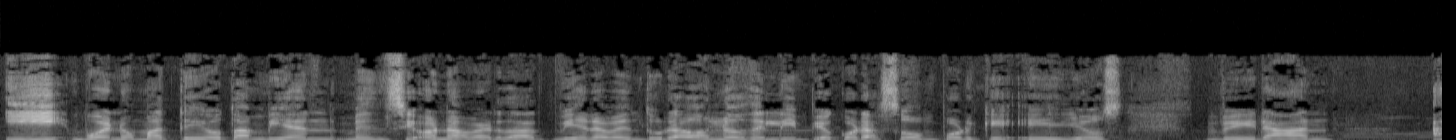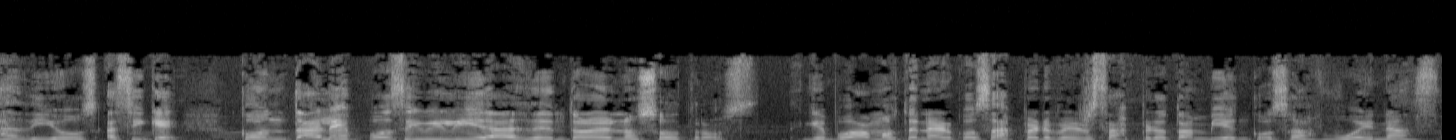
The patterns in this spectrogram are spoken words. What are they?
Y bueno, Mateo también menciona, ¿verdad? Bienaventurados los de limpio corazón porque ellos verán a Dios. Así que con tales posibilidades dentro de nosotros, que podamos tener cosas perversas, pero también cosas buenas,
